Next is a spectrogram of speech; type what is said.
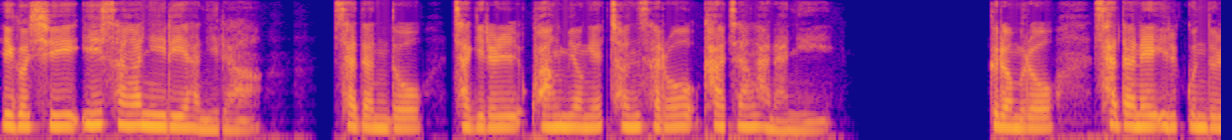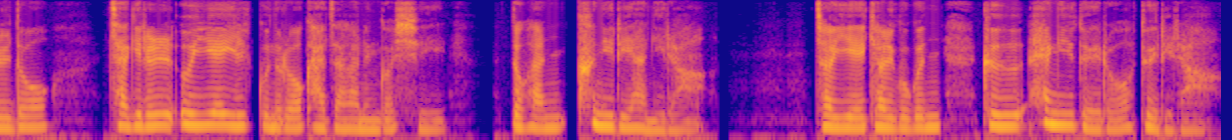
이것이 이상한 일이 아니라 사단도 자기를 광명의 천사로 가장하나니. 그러므로 사단의 일꾼들도 자기를 의의 일꾼으로 가장하는 것이 또한 큰 일이 아니라 저희의 결국은 그 행위대로 되리라.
